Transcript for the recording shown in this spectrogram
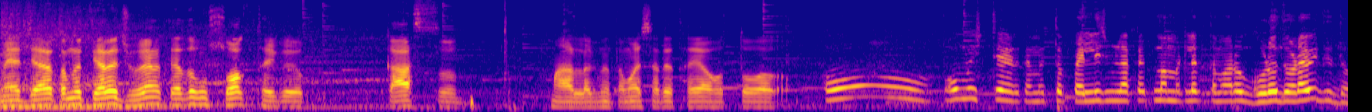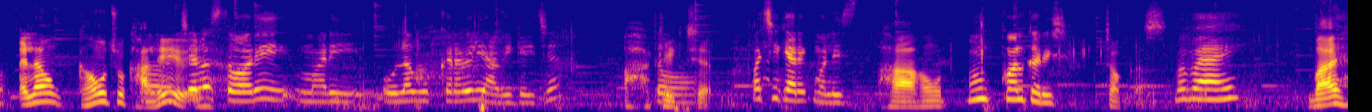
મેં જ્યારે તમને ત્યારે જોયા ને ત્યારે તો હું શોખ થઈ ગયો. કાશ મારા લગ્ન તમારી સાથે થયા હોત તો મિસ્ટર તમે તો પહેલી જ મુલાકાતમાં મતલબ તમારો ઘોડો દોડાવી દીધો. એટલે હું કહું છું ખાલી. ચલો સોરી મારી ઓલા બુક કરાવેલી આવી ગઈ છે. હા તો ઠીક છે. પછી ક્યારેક મળીશ. હા હું હું કોલ કરીશ. ચોક્કસ. બાય બાય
